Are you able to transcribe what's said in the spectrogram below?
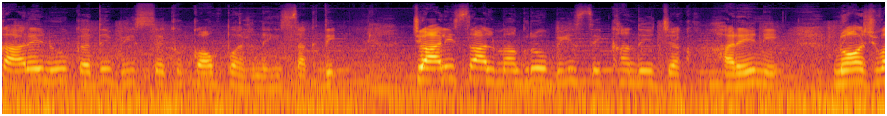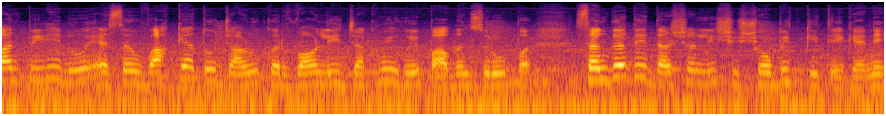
ਕਾਰੇ ਨੂੰ ਕਦੇ ਵੀ ਸਿੱਖ ਕੌਮ ਭੁੱਲ ਨਹੀਂ ਸਕਦੀ। 40 ਸਾਲ ਮਗਰੋਂ ਵੀ ਸਿੱਖਾਂ ਦੇ ਜ਼ਖਮ ਹਰੇ ਨੇ। ਨੌਜਵਾਨ ਪੀੜ੍ਹੀ ਨੂੰ ਇਸ ਵਾਕਿਆ ਤੋਂ ਜਾਣੂ ਕਰਵਾਉਣ ਲਈ ਜ਼ਖਮੀ ਹੋਏ ਪਾਵਨ ਸਰੂਪ ਸੰਗਤ ਦੇ ਦਰਸ਼ਨ ਲਈ ਸੁਸ਼ੋਭਿਤ ਕੀਤੇ ਗਏ ਨੇ।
